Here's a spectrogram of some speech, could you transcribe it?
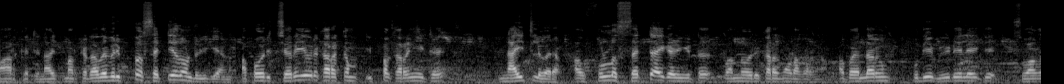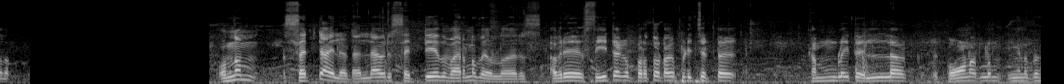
മാർക്കറ്റ് നൈറ്റ് മാർക്കറ്റ് അത് ഇവരിപ്പോൾ സെറ്റ് ചെയ്തുകൊണ്ടിരിക്കുകയാണ്. അപ്പോൾ ഒരു ചെറിയൊരു കറക്കം ഇപ്പോൾ കറങ്ങിയിട്ട് നൈറ്റിൽ വരാം. അത് ഫുള്ള് സെറ്റായി കഴിഞ്ഞിട്ട് വന്ന ഒരു കറങ്ങോടെ കറങ്ങാം. അപ്പോൾ എല്ലാവർക്കും പുതിയ വീഡിയോയിലേക്ക് സ്വാഗതം. ഒന്നും സെറ്റായില്ല കേട്ടോ. എല്ലാവരും സെറ്റ് ചെയ്ത് വരണതേ ഉള്ളൂ. അവർ സീറ്റൊക്കെ പുറത്തോട്ടൊക്കെ പിടിച്ചിട്ട് കംപ്ലീറ്റ് എല്ലാ കോണറിലും ഇങ്ങനത്തെ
